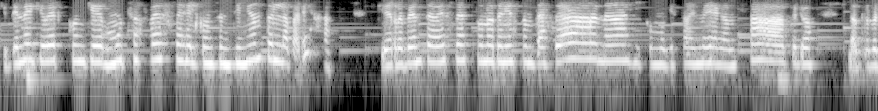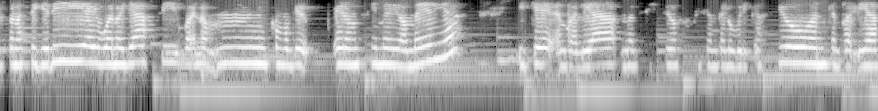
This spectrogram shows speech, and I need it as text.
que tiene que ver con que muchas veces el consentimiento en la pareja, que de repente a veces tú no tenías tantas ganas y como que estabas media cansada, pero la otra persona sí quería y bueno, ya sí, bueno, mmm, como que era un sí medio a media y que en realidad no existió suficiente lubricación, que en realidad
